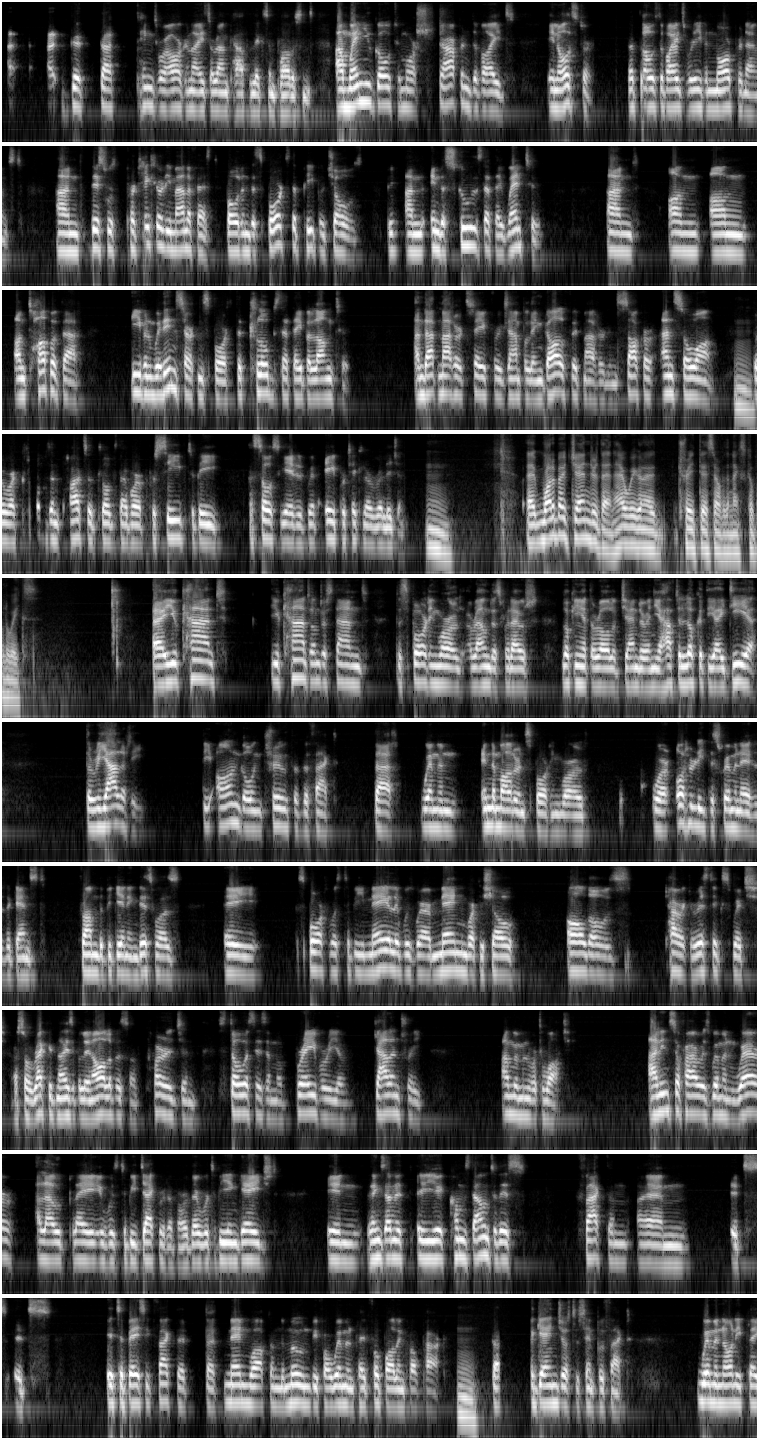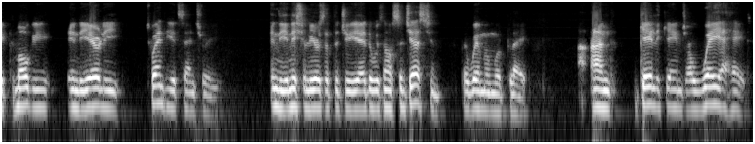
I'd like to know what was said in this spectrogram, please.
uh, uh, that, that things were organised around Catholics and Protestants. And when you go to more sharpened divides in Ulster, that those divides were even more pronounced. And this was particularly manifest both in the sports that people chose and in the schools that they went to. And on on on top of that, even within certain sports, the clubs that they belonged to. And that mattered, say, for example, in golf, it mattered in soccer, and so on. Mm. There were clubs and parts of clubs that were perceived to be associated with a particular religion. Mm. Uh, what about gender then? How are we going to treat this over the next couple of weeks? Uh, you can't you can't understand the sporting world around us without looking at the role of gender, and you have to look at the idea, the reality, the ongoing truth of the fact that women in the modern sporting world were utterly discriminated against from the beginning. This was a sport was to be male, it was where men were to show all those characteristics which are so recognizable in all of us of courage and stoicism, of bravery, of gallantry, and women were to watch. And insofar as women were allowed play, it was to be decorative or they were to be engaged in things. And it, it comes down to this fact, and um, it's it's it's a basic fact that that men walked on the moon before women played football in Croke Park. Mm. That again, just a simple fact. Women only played camogie in the early 20th century. In the initial years of the GAA, there was no suggestion that women would play, and Gaelic games are way ahead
